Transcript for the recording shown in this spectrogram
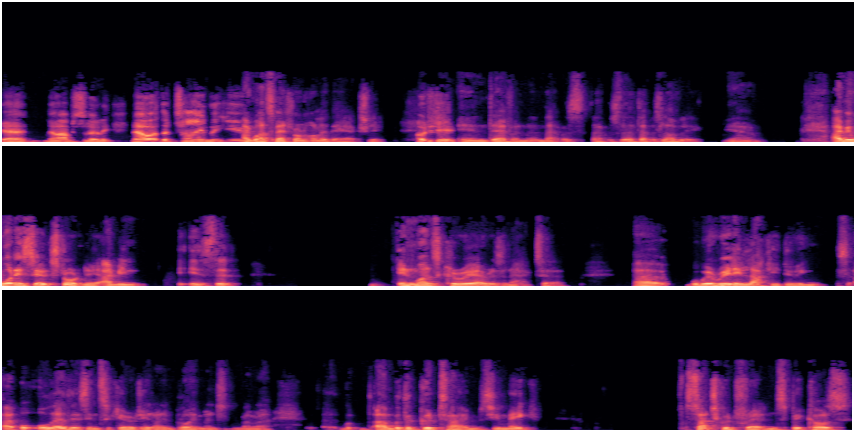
Yeah, no, absolutely. Now, at the time that you, I once met her on holiday, actually. oh, did you? in Devon, and that was that was that was lovely. Yeah, I mean, what is so extraordinary? I mean, is that in one's career as an actor, uh, we're really lucky doing. Uh, although there's insecurity and unemployment, blah, blah, blah, um, but the good times you make such good friends because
